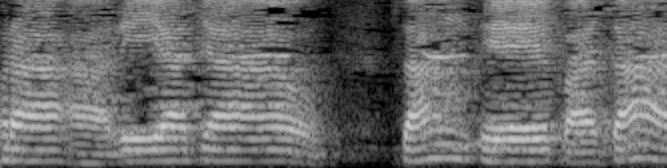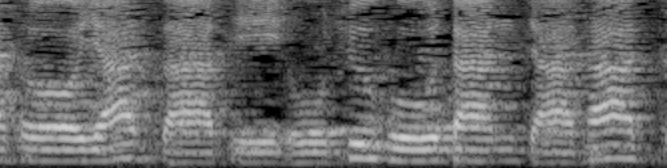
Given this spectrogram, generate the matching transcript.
พระอริยเจ้า สังเคปัสสาโทยัสสาธิอุชุภูตันจาทัสส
